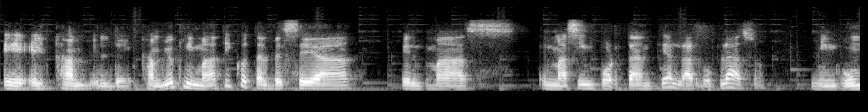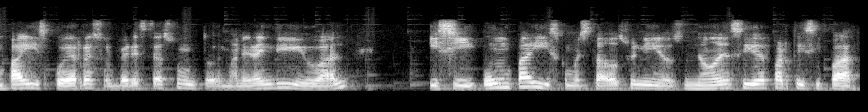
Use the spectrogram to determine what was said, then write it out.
Eh, el, cambio, el de cambio climático tal vez sea el más, el más importante a largo plazo. Ningún país puede resolver este asunto de manera individual y si un país como Estados Unidos no decide participar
